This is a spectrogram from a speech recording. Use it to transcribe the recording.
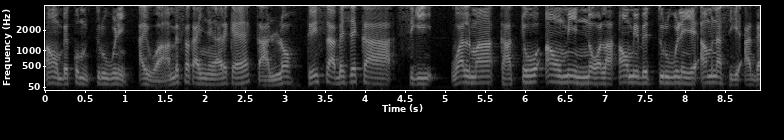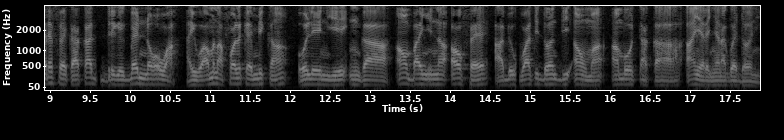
anw be komi turuwulin ayiwa an be fɛ ka ɲiningari kɛ k'a lɔ krista be se ka sigi walima k'a to anw min nɔgɔ la anw min be turuwulen ye an bena sigi a gɛrɛfɛ k'a ka deregegwɛ nɔgɔ wa ayiwa an bena fɔli kɛ min kan o le ye nin ye nga anw b'a ɲinina aw fɛ a be waati dɔn di anw ma an b'o ta ka an yɛrɛ ɲɛnagwɛ dɔɔni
